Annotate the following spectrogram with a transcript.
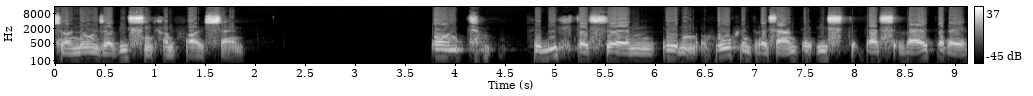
sondern unser Wissen kann falsch sein. Und für mich das ähm, eben hochinteressante ist, dass weitere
